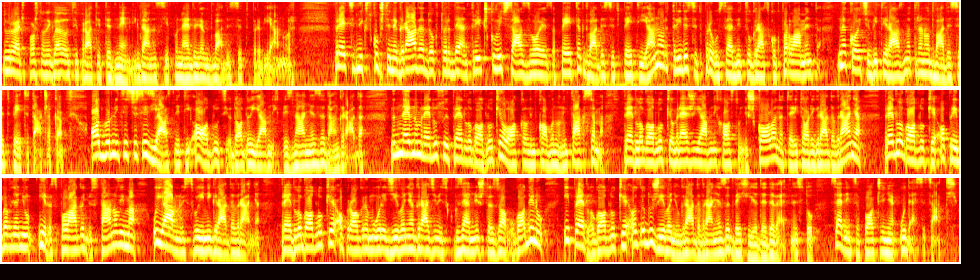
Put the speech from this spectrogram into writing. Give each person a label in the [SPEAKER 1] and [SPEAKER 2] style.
[SPEAKER 1] Dobroveče, poštovani gledalci, pratite Dnevnik. Danas je ponedeljak, 21. januar. Predsjednik Skupštine grada, dr. Dejan Tričković, sazvao je za petak, 25. januar, 31. sednicu gradskog parlamenta, na kojoj će biti razmatrano 25 tačaka. Odbornici će se izjasniti o odluci o dodali javnih priznanja za dan grada. Na dnevnom redu su i predlog odluke o lokalnim komunalnim taksama, predlog odluke o mreži javnih osnovnih škola na teritoriji grada Vranja, predlog odluke o pribavljanju i raspolaganju stanovima u javnoj svojini grada Vranja, predlog odluke o programu uređivanja građevinskog zemljišta za ovu godinu i predlog odluke o zaduživanju grada Vranja za 2019. Sednica počinje u 10 sati.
